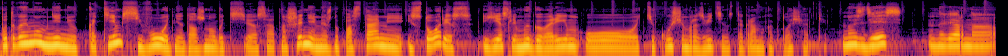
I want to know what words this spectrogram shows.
По твоему мнению, каким сегодня должно быть э, соотношение между постами и сторис, если мы говорим о текущем развитии Инстаграма как площадки? Ну, здесь, наверное,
